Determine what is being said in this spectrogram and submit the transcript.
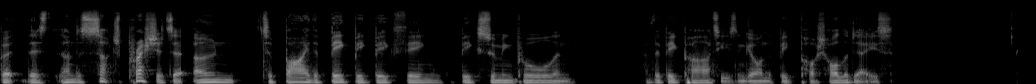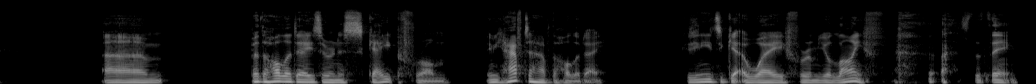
but there's under such pressure to own to buy the big, big, big thing with the big swimming pool and have the big parties and go on the big posh holidays. Um, but the holidays are an escape from. And you have to have the holiday because you need to get away from your life. That's the thing.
